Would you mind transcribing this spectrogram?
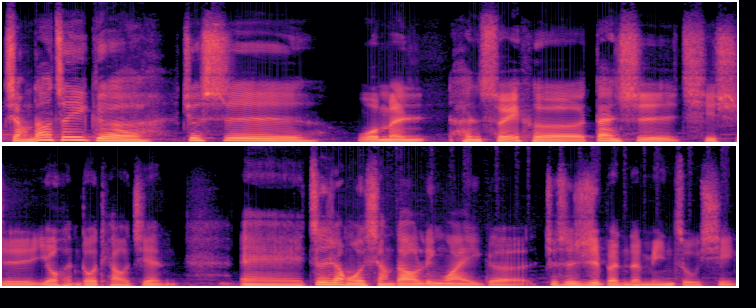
讲到这一个，就是我们很随和，但是其实有很多条件。诶，这让我想到另外一个，就是日本的民族性。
